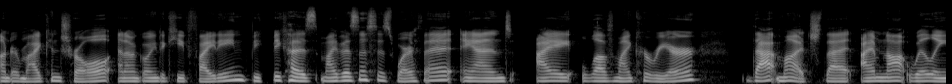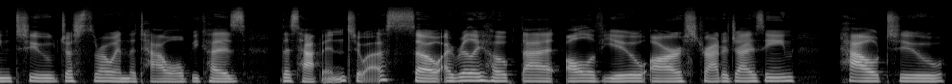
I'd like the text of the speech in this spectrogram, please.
under my control and I'm going to keep fighting because my business is worth it and I love my career that much that I'm not willing to just throw in the towel because this happened to us. So I really hope that all of you are strategizing how to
